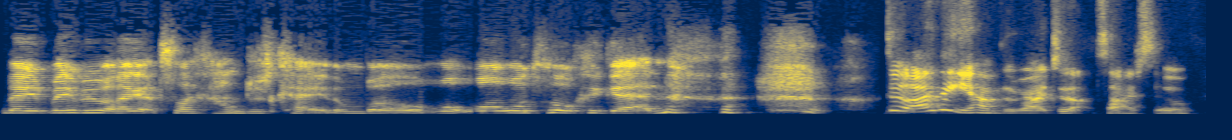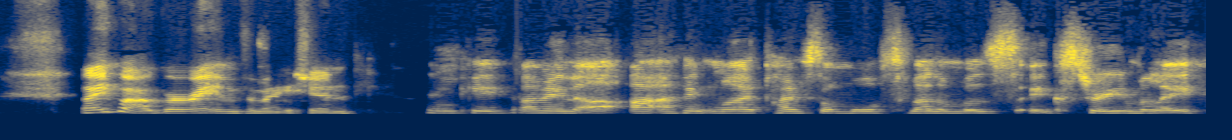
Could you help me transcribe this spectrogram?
maybe, maybe when I get to like 100k, then we'll we'll, we'll talk again. so I think you have the right to that title. You put out great information. Thank you. I mean, I, I think my post on watermelon was extremely,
